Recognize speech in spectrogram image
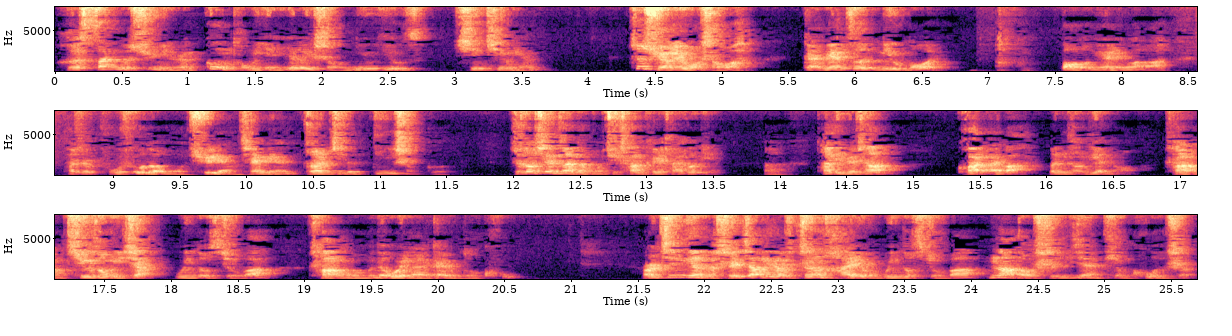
和三个虚拟人共同演绎了一首《New Youth》新青年。这旋律我熟啊，改编自《New Boy》，暴露年龄了啊。它是朴树的《我去两千年》专辑的第一首歌，直到现在呢，我去唱 K 还会点啊。它里面唱“快来吧，奔腾电脑”，唱“轻松一下 Windows 九八”，唱“我们的未来该有多酷”。而今天呢，谁家里要是真还有 Windows 九八，那倒是一件挺酷的事儿。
